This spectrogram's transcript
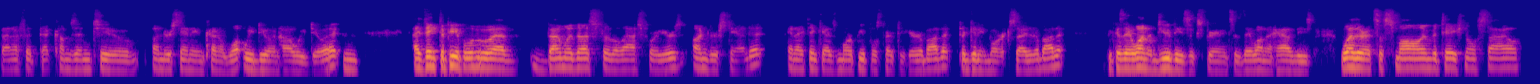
benefit that comes into understanding kind of what we do and how we do it. And I think the people who have been with us for the last four years understand it. And I think as more people start to hear about it, they're getting more excited about it because they want to do these experiences. They want to have these, whether it's a small invitational style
